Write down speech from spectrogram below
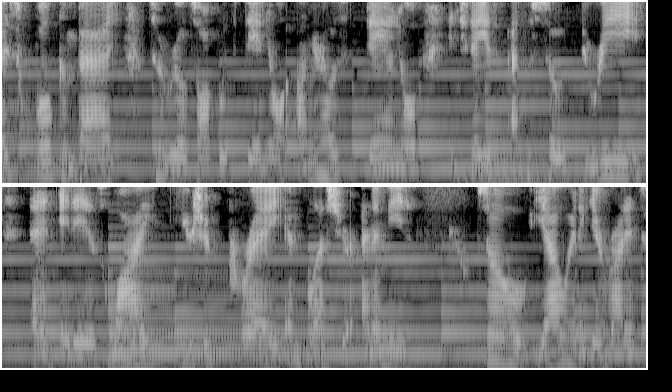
guys, welcome back to Real Talk with Daniel. I'm your host Daniel, and today is episode 3, and it is why you should pray and bless your enemies. So, yeah, we're gonna get right into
